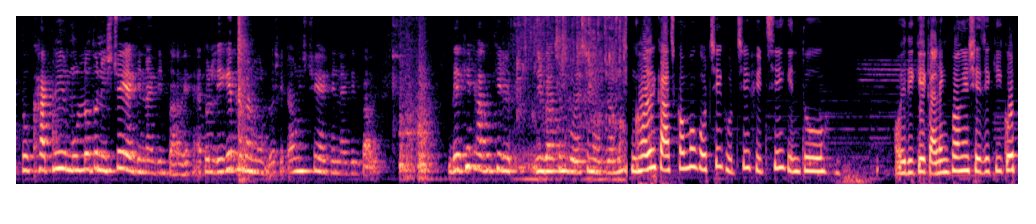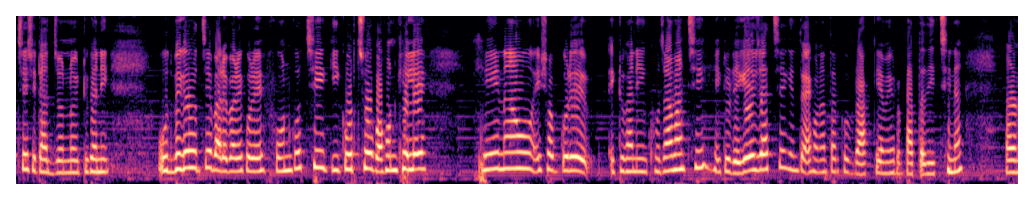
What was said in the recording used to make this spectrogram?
এত খাটনির মূল্য তো নিশ্চয়ই একদিন একদিন পাবে। এত লেগে থাকার মূল্য, সেটাও নিশ্চয়ই একদিন একদিন পাবে। দেখি ঠাকুর কি নির্বাচন করেছেন ওর জন্য। ঘরের কাজকর্ম করছি, ঘুরছি, ফিরছি, কিন্তু ওইদিকে কালিম্পংয়ে সে যে কী করছে সেটার জন্য একটুখানি উদ্বেগে হচ্ছে, বারে বারে করে ফোন করছি, কি করছ, কখন খেলে, খেয়ে নাও, এসব করে একটুখানি খোঁজা মারছি, একটু রেগেও যাচ্ছে, কিন্তু এখন আর তার খুব রাগকে আমি একটু পাত্তা দিচ্ছি না। কারণ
